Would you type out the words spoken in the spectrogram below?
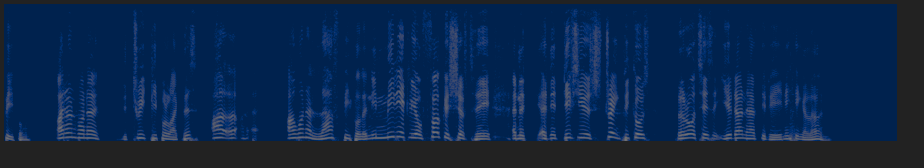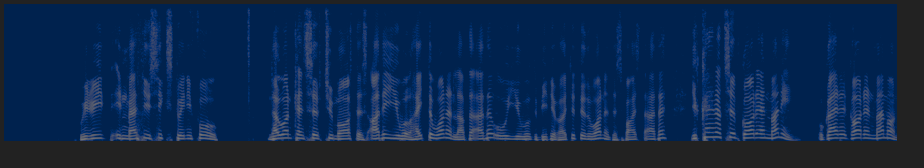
people. I don't want to treat people like this. I, uh, I want to love people. And immediately your focus shifts there and it, and it gives you strength because the Lord says that you don't have to do anything alone. We read in Matthew 6 24, no one can serve two masters. Either you will hate the one and love the other, or you will be devoted to the one and despise the other. You cannot serve God and money, or God and mammon.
